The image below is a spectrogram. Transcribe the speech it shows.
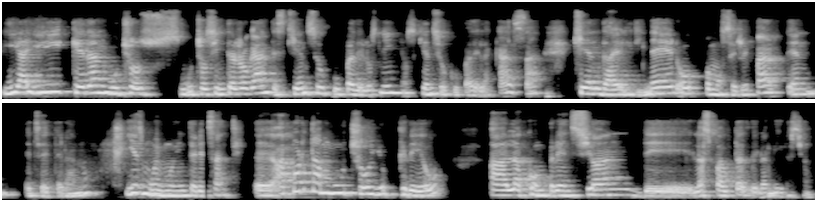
Y ahí quedan muchos, muchos interrogantes. ¿Quién se ocupa de los niños? ¿Quién se ocupa de la casa? ¿Quién da el dinero? ¿Cómo se reparte? Etcétera, ¿no? Y es muy, muy interesante. Eh, aporta mucho, yo creo, a la comprensión de las pautas de la migración.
